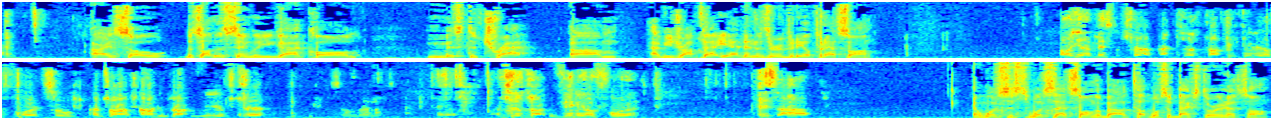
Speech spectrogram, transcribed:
All right, so this other single you got called "Mr. Trap." Um, have you dropped that yet? And is there a video for that song? Oh yeah, Mr. Trap. I just dropped the video for it too. I dropped. I already dropped the video for that. Something like. I just dropped the video for it. It's out. And what's this? What's that song about? Tell, what's the backstory of that song?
